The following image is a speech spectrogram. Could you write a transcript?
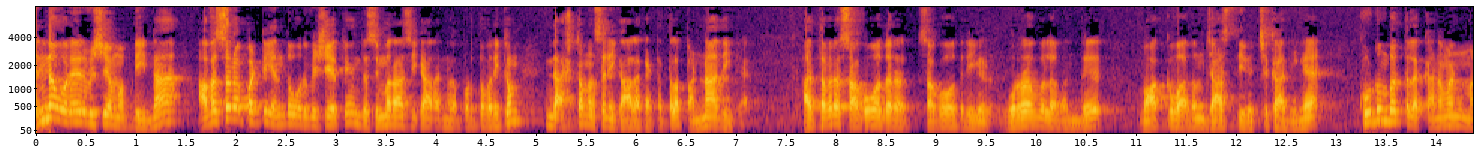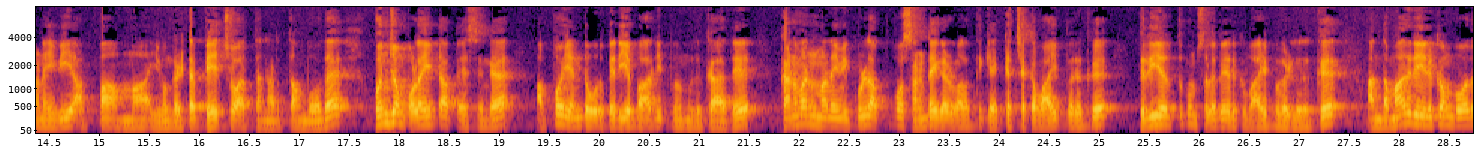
என்ன ஒரே ஒரு விஷயம் அப்படின்னா அவசரப்பட்டு எந்த ஒரு விஷயத்தையும் இந்த சிம்மராசிக்காரங்களை பொறுத்த வரைக்கும் இந்த அஷ்டமசனி காலகட்டத்தில் பண்ணாதீங்க. அது தவிர சகோதரர் சகோதரிகள் உறவுல வந்து வாக்குவாதம் ஜாஸ்தி வச்சுக்காதீங்க. குடும்பத்துல கணவன் மனைவி அப்பா அம்மா இவங்கள்ட்ட பேச்சுவார்த்தை நடத்தும் போத கொஞ்சம் பொலைட்டா பேசுங்க. அப்போ எந்த ஒரு பெரிய பாதிப்பும் இருக்காது. கணவன் மனைவிக்குள்ள அப்பப்போ சண்டைகள் வரத்துக்கு எக்கச்சக்க வாய்ப்பு இருக்கு. பிரியறதுக்கும் சில பேருக்கு வாய்ப்புகள் இருக்கு. அந்த மாதிரி இருக்கும் போத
